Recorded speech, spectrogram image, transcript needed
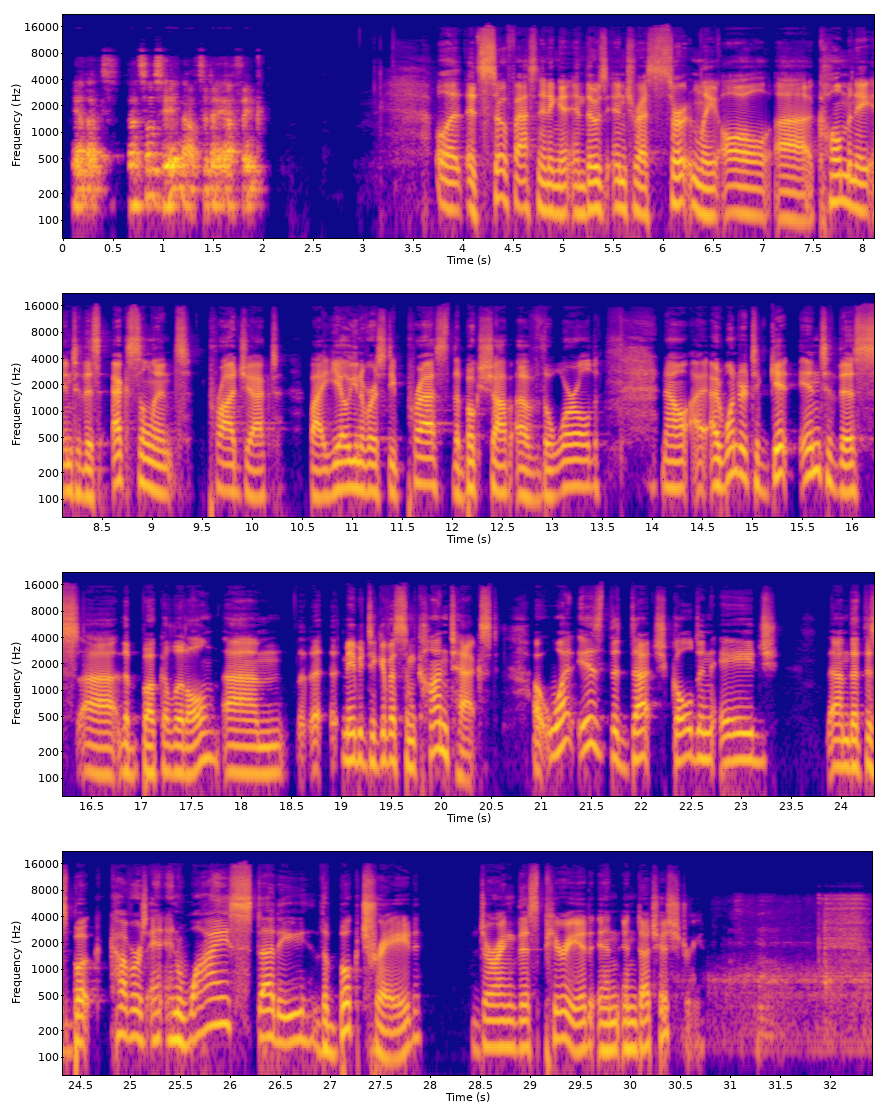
yeah, that's that's us here now today, I think. Well, it's so fascinating, and those interests certainly all uh, culminate into this excellent project by Yale University Press, the bookshop of the world. Now, I, I wonder to get into this, uh, the book a little, um, uh, maybe to give us some context. Uh, what is the Dutch Golden Age um, that this book covers, and, and why study the book trade during this period in, in Dutch history?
